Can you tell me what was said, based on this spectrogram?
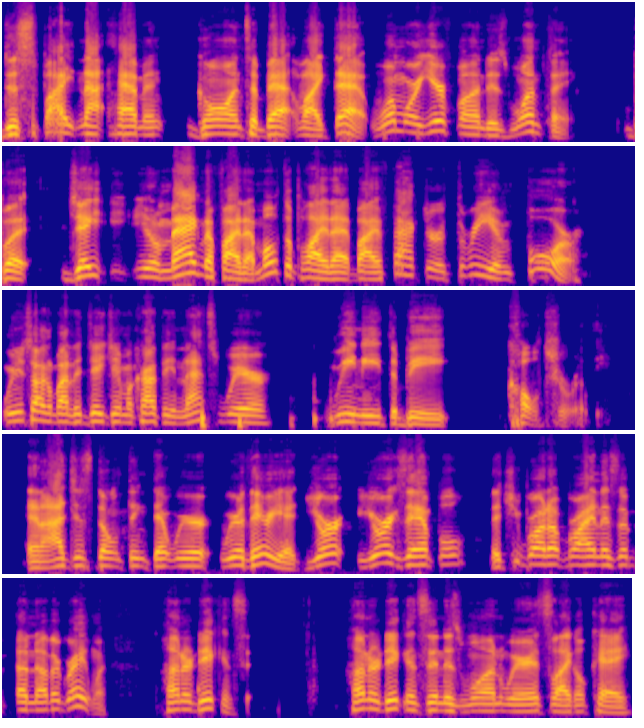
despite not having gone to bat like that. One more year fund is one thing, but J, you know, magnify that, multiply that by a factor of three and four when you're talking about the JJ McCarthy, and that's where we need to be culturally. And I just don't think that we're we're there yet. Your your example that you brought up, Brian, is a, another great one. Hunter Dickinson. Hunter Dickinson is one where it's like, okay,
